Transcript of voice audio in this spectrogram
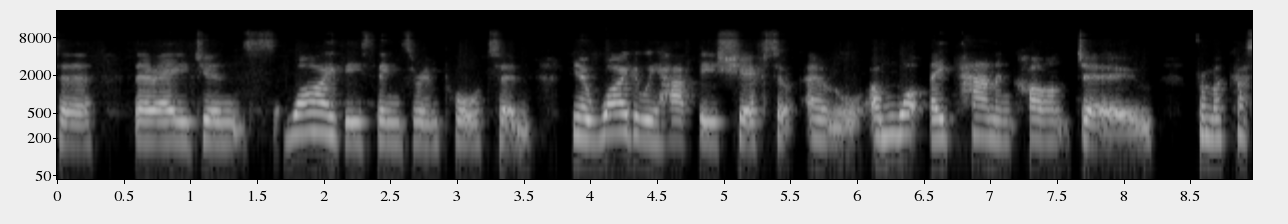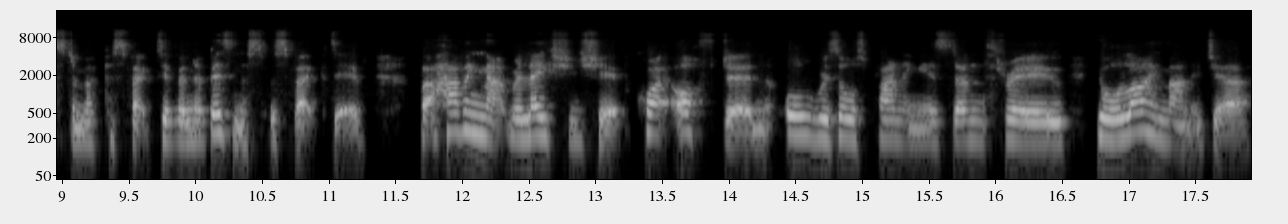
to their agents why these things are important. You know, why do we have these shifts and, and what they can and can't do from a customer perspective and a business perspective. But having that relationship, quite often, all resource planning is done through your line manager.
